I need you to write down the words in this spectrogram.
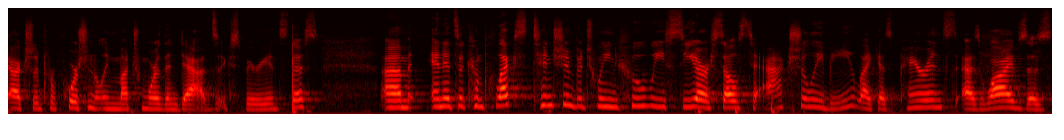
actually proportionately much more than dads experience this. Um, and it's a complex tension between who we see ourselves to actually be, like as parents, as wives, as,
